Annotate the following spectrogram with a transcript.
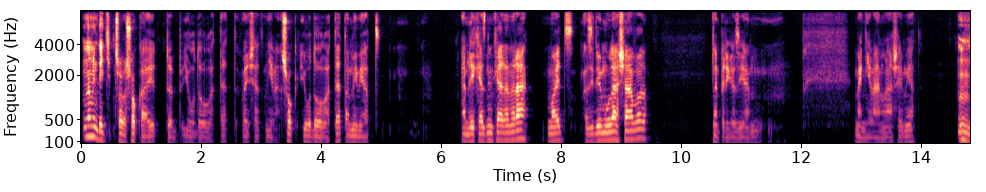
Na mindegy. So, sokkal több jó dolgot tett, vagyis hát nyilván sok jó dolgot tett, ami miatt emlékeznünk kellene rá, majd az idő múlásával, nem pedig az ilyen megnyilvánulásai miatt. Mm.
